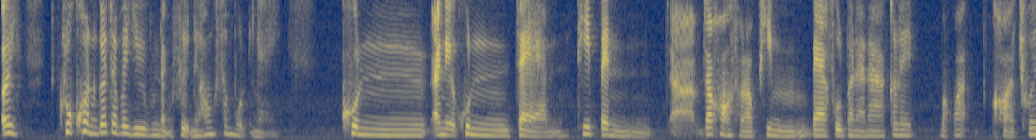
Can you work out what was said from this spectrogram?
เอ้ย ทุกคนก็จะไปยืมหนังสือในห้องสมุดไง คุณอันนี้คุณแจนที่เป็นเจ้าของสำนักพิมพ์แบร์ฟูดบานานาก็เลยบอกว่าขอช่วย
